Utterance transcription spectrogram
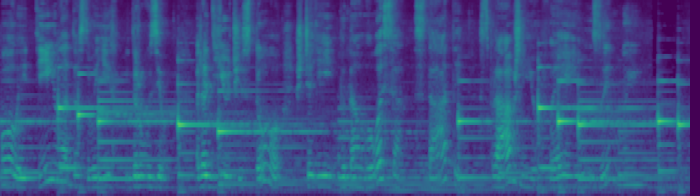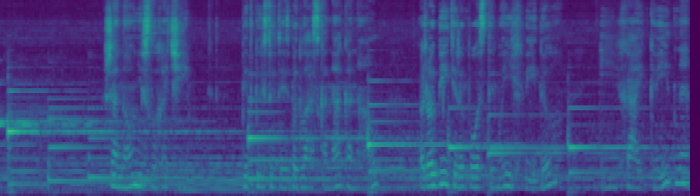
полетіла до своїх друзів, радіючи з того, що їй вдалося стати справжньою феєю зими. Шановні слухачі, підписуйтесь, будь ласка, на канал, робіть репости моїх відео і хай квітне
